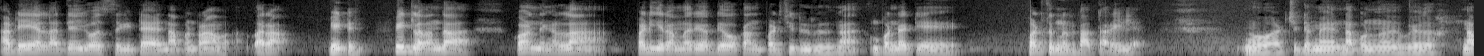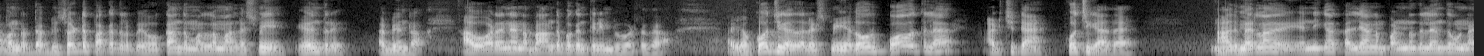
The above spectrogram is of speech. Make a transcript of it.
அப்படியே எல்லாத்தையும் யோசிச்சுக்கிட்டே என்ன பண்ணுறான் வரான் வீட்டுக்கு. வீட்டில் வந்தால் குழந்தைங்கள்லாம் படிக்கிற மாதிரி அப்படியே உட்காந்து படிச்சுட்டு இருக்குதுங்க. பொண்டாட்டி படுத்துன்னு இருக்கா தரையில. ஓ அடிச்சிட்டோமே. என்ன பண்ணு? என்ன பண்ணுறது அப்படின்னு சொல்லிட்டு பக்கத்தில் போய் உட்காந்து மல்லம்மா லக்ஷ்மி எழுந்துரு அப்படின்றான் அவள் உடனே என்ன பண்ணா, அந்த பக்கம் திரும்பி படுத்துக்கிறான் ஐயோ கோச்சிக்காத லக்ஷ்மி ஏதோ ஒரு கோவத்தில் அடிச்சிட்டேன். கோச்சிக்காத. நான் அது என்றைக்கா என்னைக்கா கல்யாணம் பண்ணதுலேருந்து உன்னை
